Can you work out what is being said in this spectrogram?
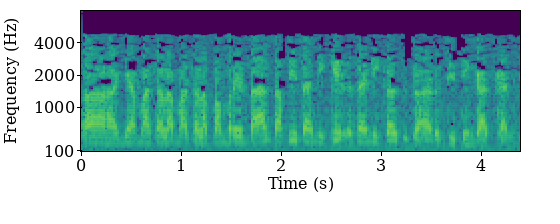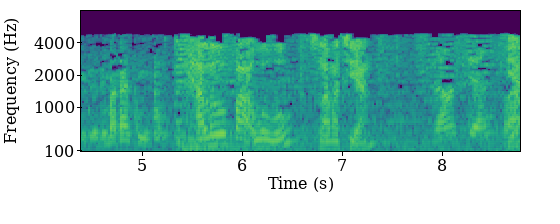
uh, hanya masalah-masalah pemerintahan tapi teknikal, teknikal juga harus ditingkatkan gitu. Terima kasih. Halo Pak Wowo, selamat siang. Selamat siang Pak. Ya,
